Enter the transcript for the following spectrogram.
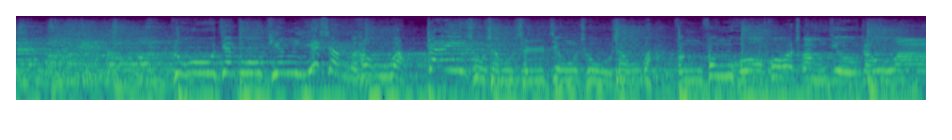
见不低头啊。路见不平一声吼啊。出手时就出手啊，风风火火闯九州啊！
